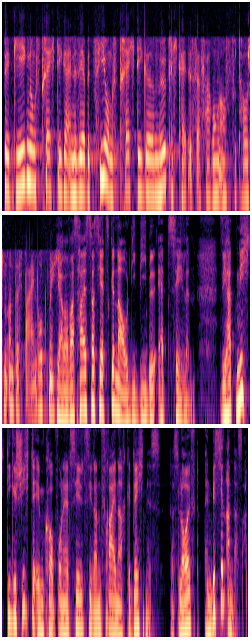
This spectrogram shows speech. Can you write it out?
begegnungsträchtige, eine sehr beziehungsträchtige Möglichkeit ist, Erfahrungen auszutauschen. Und das beeindruckt mich. Ja, aber was heißt das jetzt? Jetzt genau die Bibel erzählen. Sie hat nicht die Geschichte im Kopf und erzählt sie dann frei nach Gedächtnis. Das läuft ein bisschen anders ab.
